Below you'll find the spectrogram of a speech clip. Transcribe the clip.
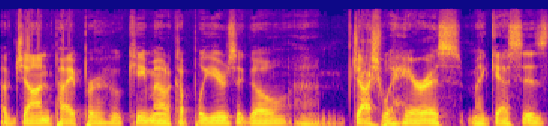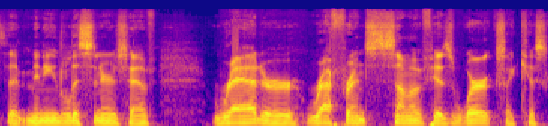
of John Piper, who came out a couple years ago. Um, Joshua Harris. My guess is that many listeners have read or referenced some of his works. I kissed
